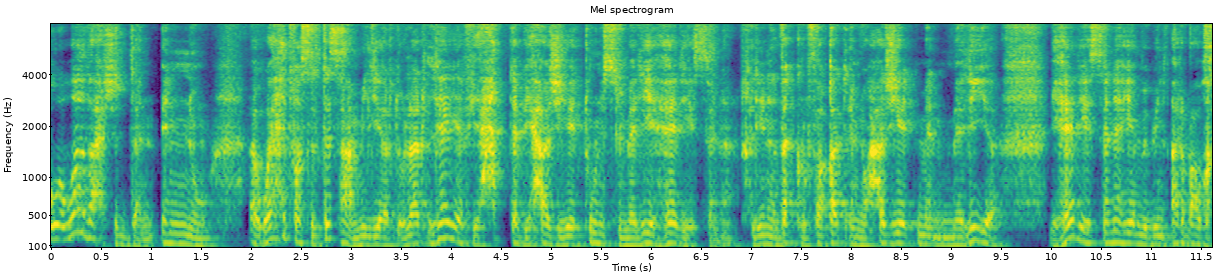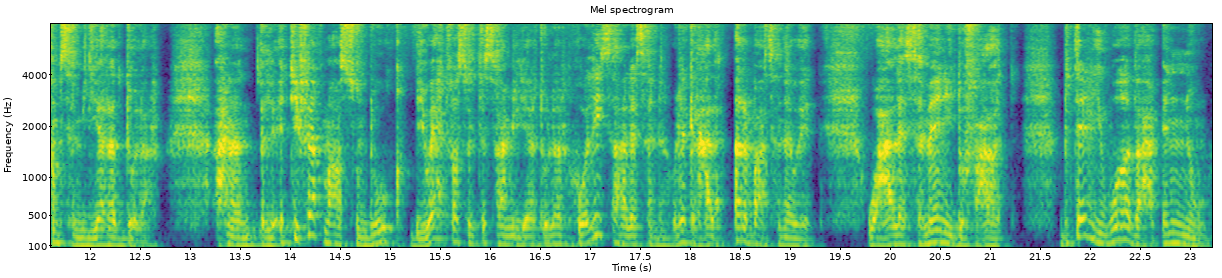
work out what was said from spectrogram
هو واضح جدا أنه 1.9 مليار دولار لا في حتى بحاجيات تونس المالية هذه السنة. خلينا نذكر فقط أنه حاجيات مالية لهذه السنة هي ما بين 4 و 5 مليارات دولار. إحنا الاتفاق مع الصندوق ب 1.9 مليار دولار هو ليس على سنة ولكن على أربع سنوات وعلى ثماني دفعات. بالتالي واضح أنه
